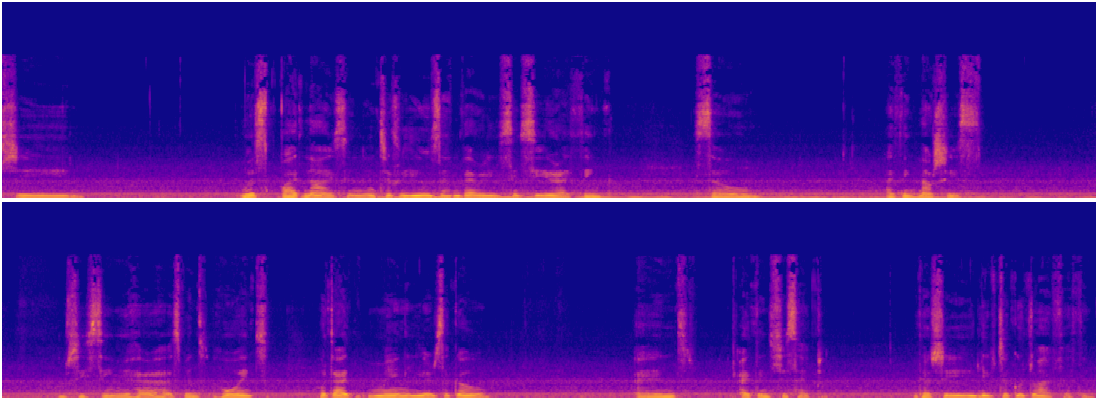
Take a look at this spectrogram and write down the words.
she was quite nice in interviews and very sincere, I think. So I think now she's she's seeing her husband who went who died many years ago and I think she's happy because she lived a good life I think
